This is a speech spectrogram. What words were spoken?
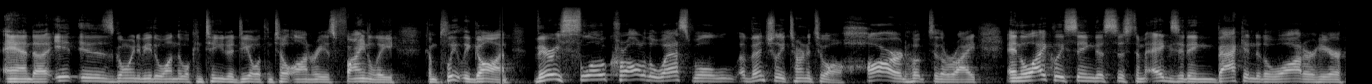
and uh, it is going to be the one that we'll continue to deal with until Henri is finally completely gone. Very slow crawl to the west will eventually turn into a hard hook to the right, and likely seeing this system exiting back into the water here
